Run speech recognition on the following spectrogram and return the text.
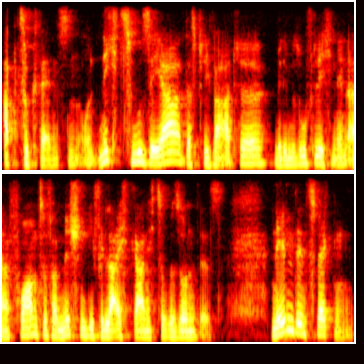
abzugrenzen und nicht zu sehr das Private mit dem Beruflichen in einer Form zu vermischen, die vielleicht gar nicht so gesund ist. Neben den Zwecken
